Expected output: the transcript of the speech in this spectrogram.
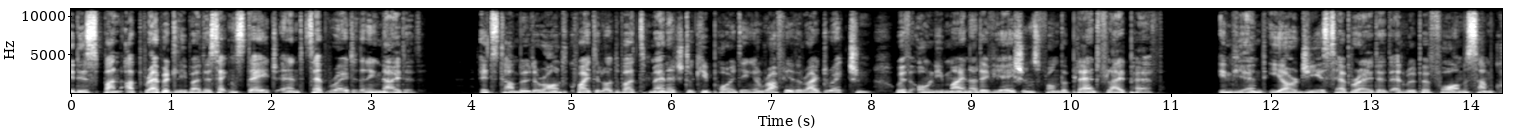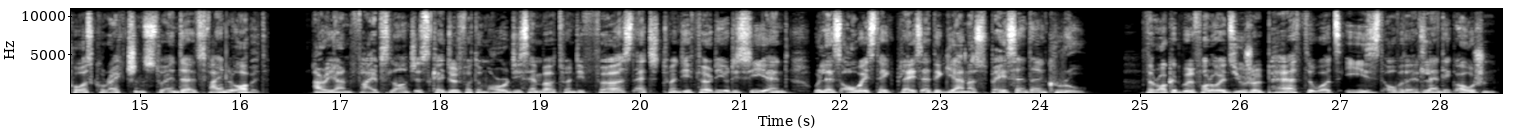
it is spun up rapidly by the second stage and separated and ignited. It tumbled around quite a lot but managed to keep pointing in roughly the right direction, with only minor deviations from the planned flight path. In the end, ERG is separated and will perform some course corrections to enter its final orbit. Ariane 5's launch is scheduled for tomorrow December 21st at 2030 UTC and will as always take place at the Guiana Space Center in Kourou. The rocket will follow its usual path towards east over the Atlantic Ocean,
